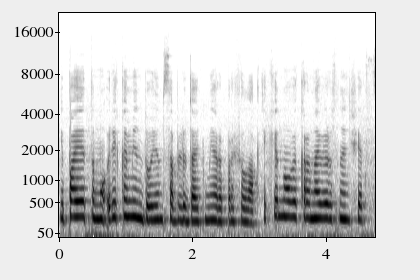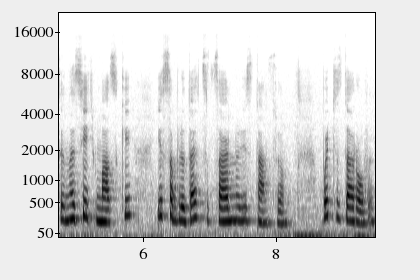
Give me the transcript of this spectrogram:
И поэтому рекомендуем соблюдать меры профилактики новой коронавирусной инфекции, носить маски и соблюдать социальную дистанцию. Будьте здоровы!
